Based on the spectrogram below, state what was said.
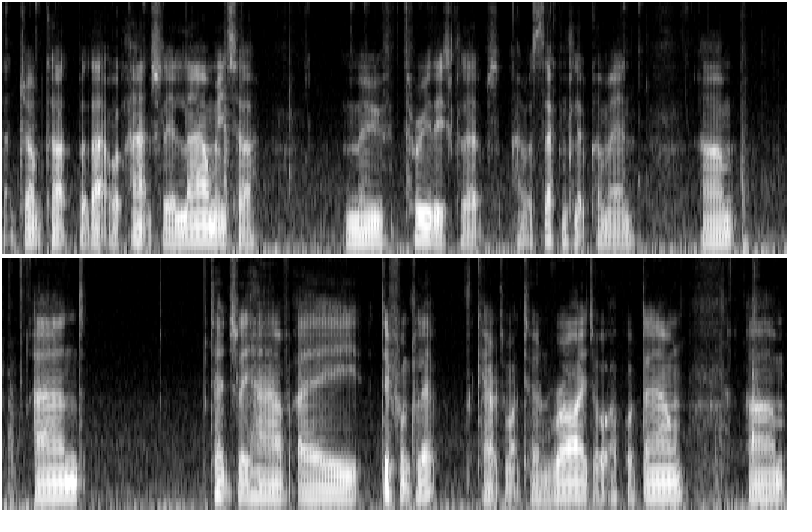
that jump cut, but that will actually allow me to move through these clips, have a second clip come in, um, and potentially have a different clip. The character might turn right or up or down. Um,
